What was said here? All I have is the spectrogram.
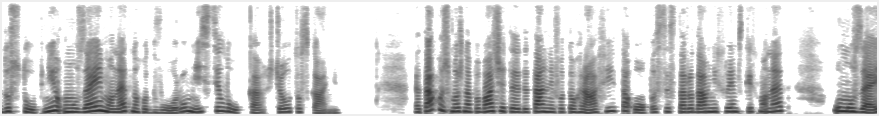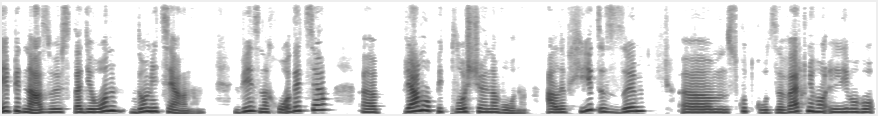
доступні у музеї монетного двору в місті Лукка, що у Тоскані. Е, також можна побачити детальні фотографії та описи стародавніх римських монет у музеї під назвою Стадіон Доміціана. Він знаходиться е, прямо під площею Навона, але вхід з, ем, з кутку, з верхнього лівого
